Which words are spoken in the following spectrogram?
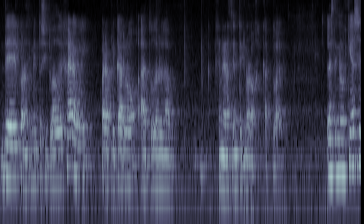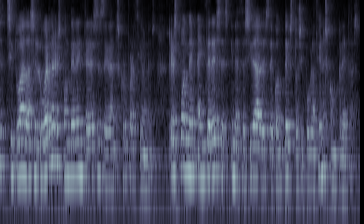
del conocimiento situado de Haraway para aplicarlo a toda la generación tecnológica actual. Las tecnologías situadas, en lugar de responder a intereses de grandes corporaciones, responden a intereses y necesidades de contextos y poblaciones concretas,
